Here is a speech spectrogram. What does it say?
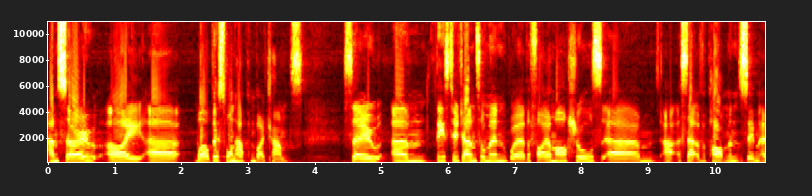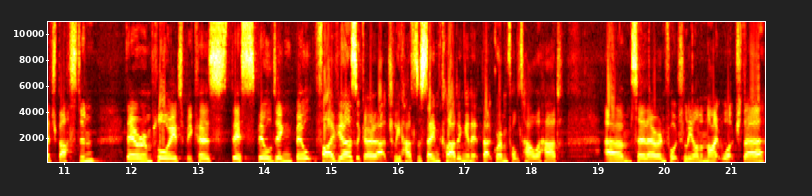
and so I, uh, well, this one happened by chance. So um, these two gentlemen were the fire marshals um, at a set of apartments in Edgbaston. They were employed because this building built five years ago actually has the same cladding in it that Grenfell Tower had. Um, so they're unfortunately on a night watch there.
